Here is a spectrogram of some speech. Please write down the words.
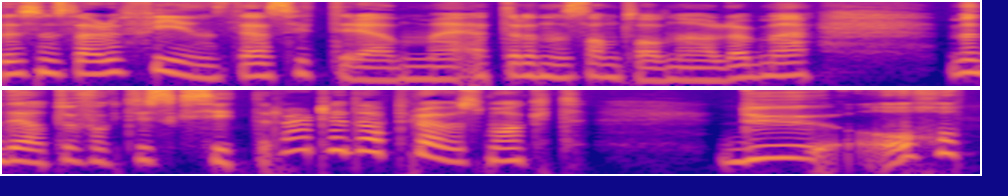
det syns jeg er det fineste jeg sitter igjen med etter denne samtalen, Jarle. Med, med det at du faktisk sitter der til det er prøvesmakt. Du hopper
